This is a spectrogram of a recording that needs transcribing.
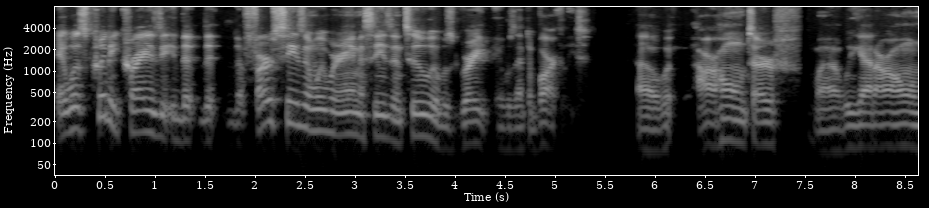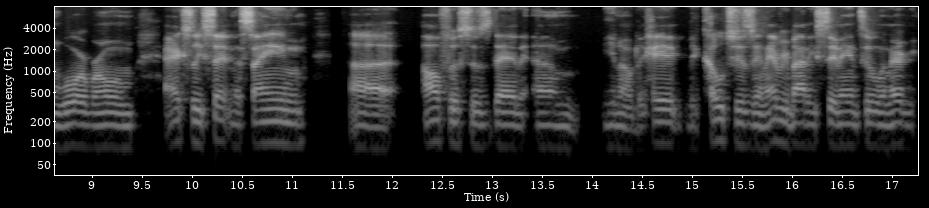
it was pretty crazy. The, the, the first season we were in, in season two, it was great. It was at the Barclays, uh, our home turf. Uh, we got our own war room, actually set in the same uh, offices that um, you know the head, the coaches, and everybody sit into when they're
